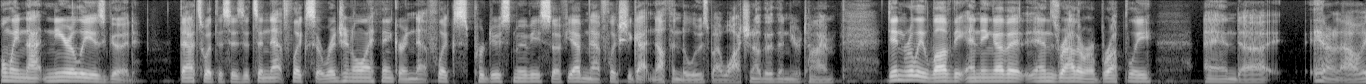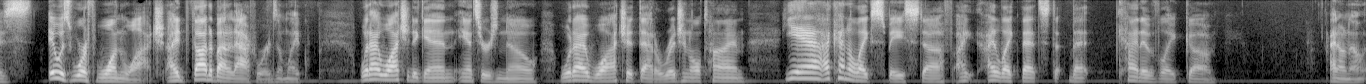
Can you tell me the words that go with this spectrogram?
only not nearly as good. That's what this is. It's a Netflix original, I think, or a Netflix produced movie. So if you have Netflix, you got nothing to lose by watching other than your time. Didn't really love the ending of it. It ends rather abruptly, and uh, I don't know. It's, it was worth one watch. I thought about it afterwards. I'm like, would I watch it again? Answer is no. Would I watch it that original time? Yeah, I kind of like space stuff. I, I like that st- that kind of like uh, I don't know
